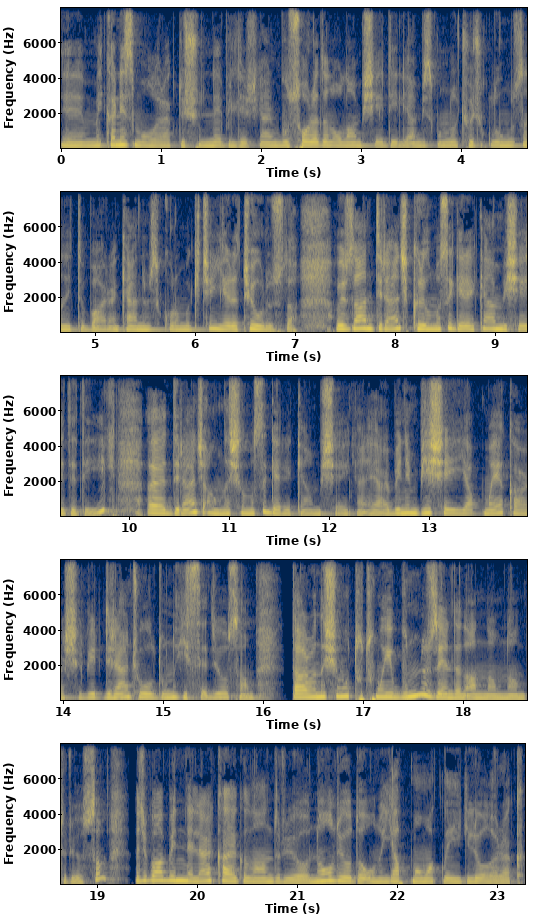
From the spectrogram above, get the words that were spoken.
e, mekanizma olarak düşünülebilir. Yani bu sonradan olan bir şey değil. Yani biz bunu çocukluğumuzdan itibaren kendimizi korumak için yaratıyoruz da. O yüzden direnç kırılması gereken bir şey de değil. E, direnç anlaşılması gereken bir şey. Yani eğer benim bir şeyi yapmaya karşı bir direnç olduğunu hissediyorsam davranışımı tutmayı bunun üzerinden anlamlandırıyorsam acaba beni neler kaygılandırıyor? Ne oluyor da onu yapmamakla ilgili olarak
